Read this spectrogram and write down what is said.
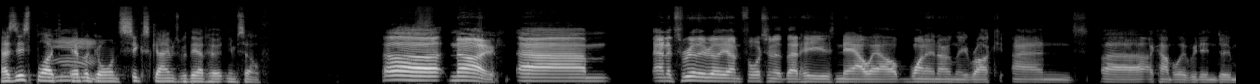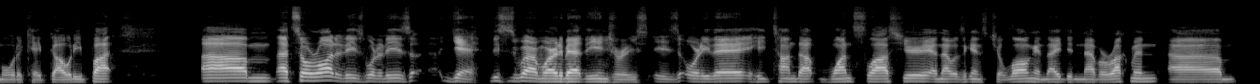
Has this bloke ever Mm. gone six games without hurting himself? Uh no. Um and it's really, really unfortunate that he is now our one and only ruck. And uh, I can't believe we didn't do more to keep Goldie. But um, that's all right. It is what it is. Yeah, this is where I'm worried about the injuries. Is already there. He turned up once last year, and that was against Geelong, and they didn't have a ruckman. Um,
